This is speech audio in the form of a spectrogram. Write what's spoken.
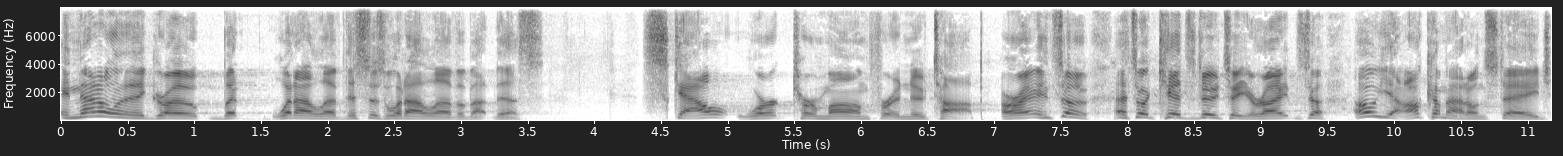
and not only they grow, but what I love, this is what I love about this. Scout worked her mom for a new top. All right. And so that's what kids do to you, right? So, oh, yeah, I'll come out on stage.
